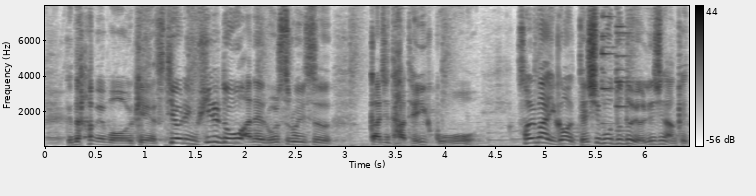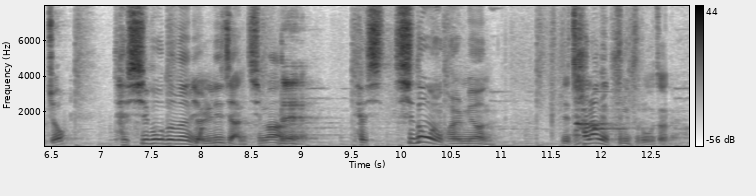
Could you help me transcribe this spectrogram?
네. 그 다음에 뭐 이렇게 steering wheel도 안에 롤스로이스까지 다 돼 있고 설마 이거 대시보드도 열리진 않겠죠? 대시보드는 열리지 않지만 네. 시동을 걸면 이제 차량에 불이 들어오잖아요.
